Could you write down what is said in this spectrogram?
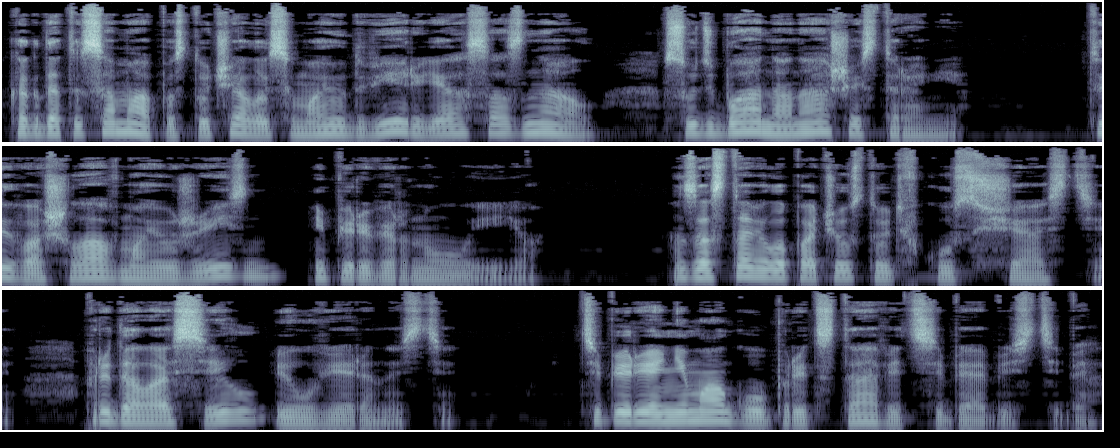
когда ты сама постучалась в мою дверь, я осознал, судьба на нашей стороне. Ты вошла в мою жизнь и перевернула ее. Заставила почувствовать вкус счастья, придала сил и уверенности. Теперь я не могу представить себя без тебя.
